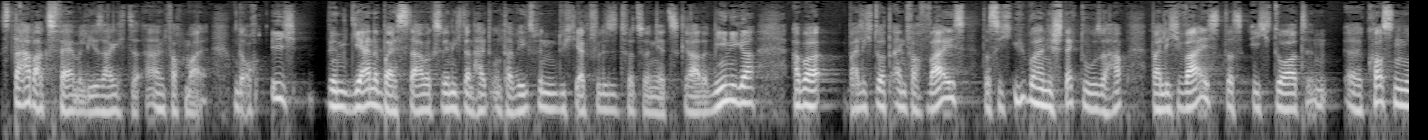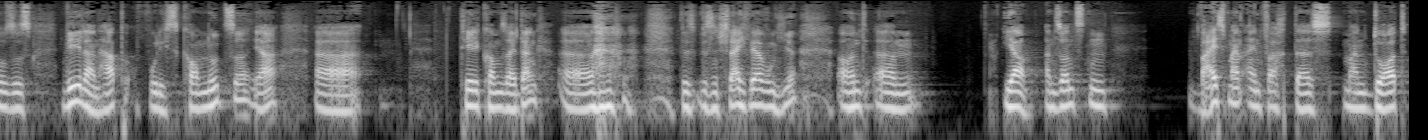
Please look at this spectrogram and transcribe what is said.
Starbucks Family, sage ich einfach mal. Und auch ich bin gerne bei Starbucks, wenn ich dann halt unterwegs bin, durch die aktuelle Situation jetzt gerade weniger. Aber weil ich dort einfach weiß, dass ich überall eine Steckdose habe, weil ich weiß, dass ich dort ein äh, kostenloses WLAN habe, obwohl ich es kaum nutze, ja. Äh, Telekom sei Dank. Äh, bisschen Schleichwerbung hier. Und ähm, ja, ansonsten weiß man einfach, dass man dort,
